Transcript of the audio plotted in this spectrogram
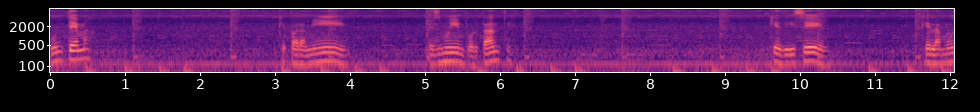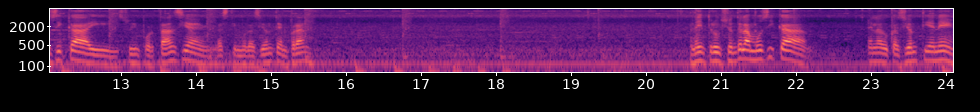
un tema que para mí es muy importante, que dice que la música y su importancia en la estimulación temprana. La introducción de la música en la educación tiene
